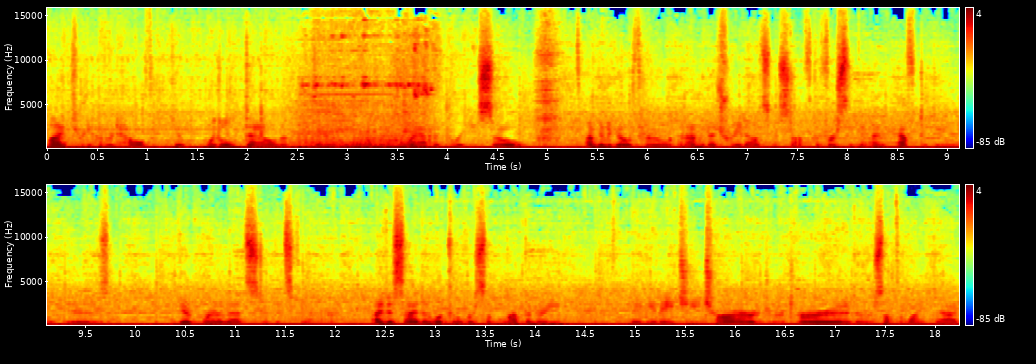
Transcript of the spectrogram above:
my 300 health get whittled down very rapidly. So I'm going to go through and I'm going to trade out some stuff. The first thing I have to do is get rid of that stupid scanner. I decide to look over some weaponry, maybe an HE charge or a turret or something like that.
